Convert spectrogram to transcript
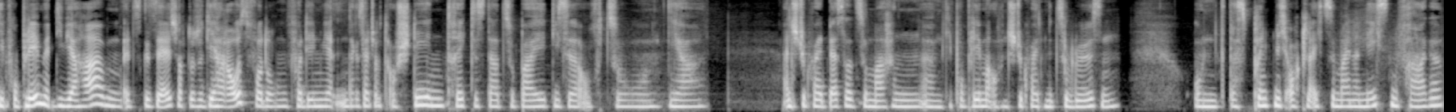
die Probleme, die wir haben als Gesellschaft oder die Herausforderungen, vor denen wir in der Gesellschaft auch stehen, trägt es dazu bei, diese auch zu, ja, ein Stück weit besser zu machen, ähm, die Probleme auch ein Stück weit mit zu lösen. Und das bringt mich auch gleich zu meiner nächsten Frage.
